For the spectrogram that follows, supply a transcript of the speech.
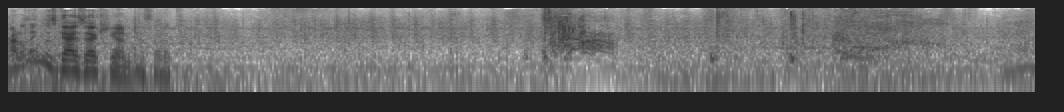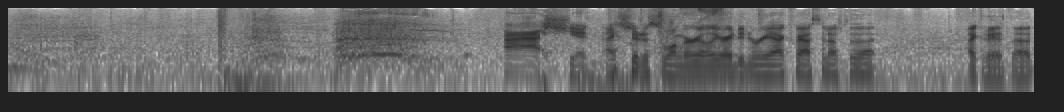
I don't think this guy's actually on death. Ah, shit. I should have swung earlier. I didn't react fast enough to that. I could have hit that.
